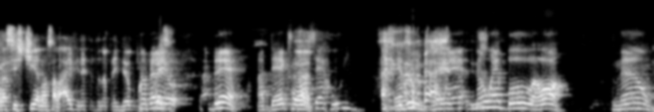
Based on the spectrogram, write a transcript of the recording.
assistir a nossa live, né? Tentando aprender alguma não, coisa. Não, peraí, André, a Dex ah. nossa é ruim. É ruim, não é, não é boa, ó. Não.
